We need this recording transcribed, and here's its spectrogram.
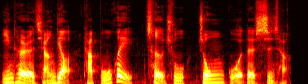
英特尔强调，它不会撤出中国的市场。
